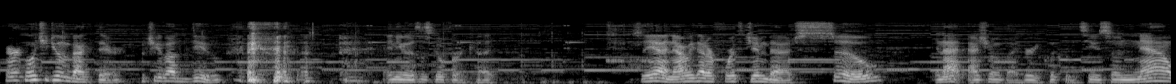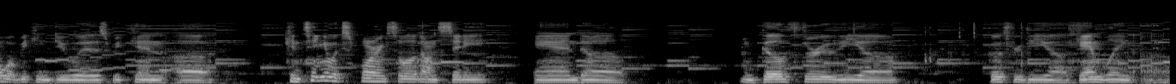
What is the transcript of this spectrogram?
Erika, what you doing back there? What you about to do? Anyways, let's go for a cut. So yeah, now we got our fourth gym badge. So, and that actually went by very quickly too. So now what we can do is we can uh, continue exploring Celadon City and uh, go through the uh, go through the uh, gambling uh,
